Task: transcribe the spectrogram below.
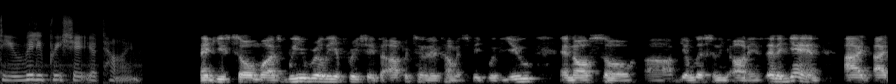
to you. Really appreciate your time. Thank you so much. We really appreciate the opportunity to come and speak with you and also uh, your listening audience. And again, I, I,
